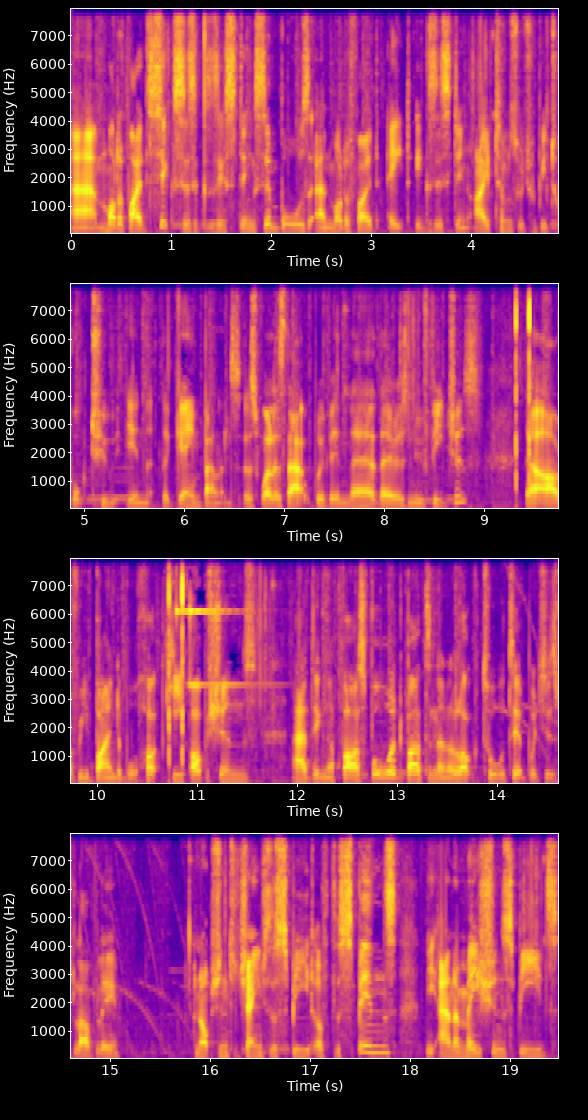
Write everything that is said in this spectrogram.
Uh, modified six existing symbols and modified eight existing items, which will be talked to in the game balance. As well as that, within there, there is new features. There are rebindable hotkey options, adding a fast forward button and a lock tooltip, which is lovely an option to change the speed of the spins, the animation speeds,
